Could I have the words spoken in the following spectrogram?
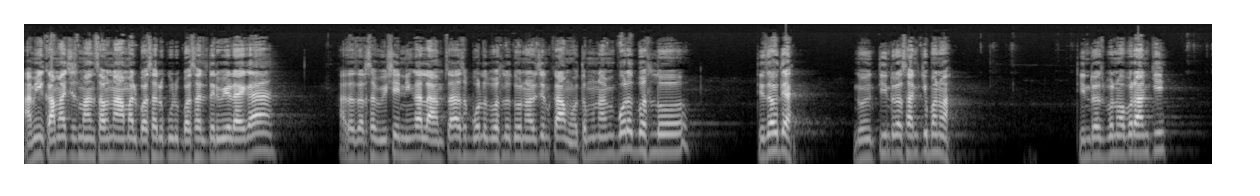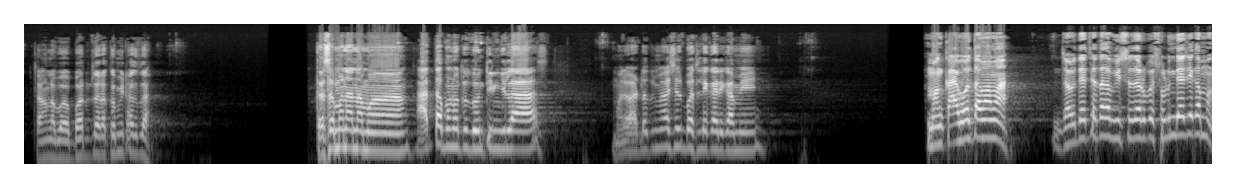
आम्ही कामाचेच माणसं आहो ना आम्हाला बसायला कुठे बसायला तरी वेळ आहे का? आता जरसा विषय निघाला आमचा असं बोलत बसलो दोन अर्जंट काम होतं म्हणून आम्ही बोलत बसलो. ते जाऊ द्या. दोन तीन रस आणखी बनवा. तीन रस बनवा बरं आणखी. चांगला ब- बर्फ जरा कमी टाक जा. तसं म्हणा ना मग. आता बनवतो दोन तीन गिलास. मला वाटलं तुम्ही असेच बसले का रिकामी मग काय बोलता मामा? जाऊ द्यायचे तर वीस हजार रुपये सोडून द्यायचे का मग?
